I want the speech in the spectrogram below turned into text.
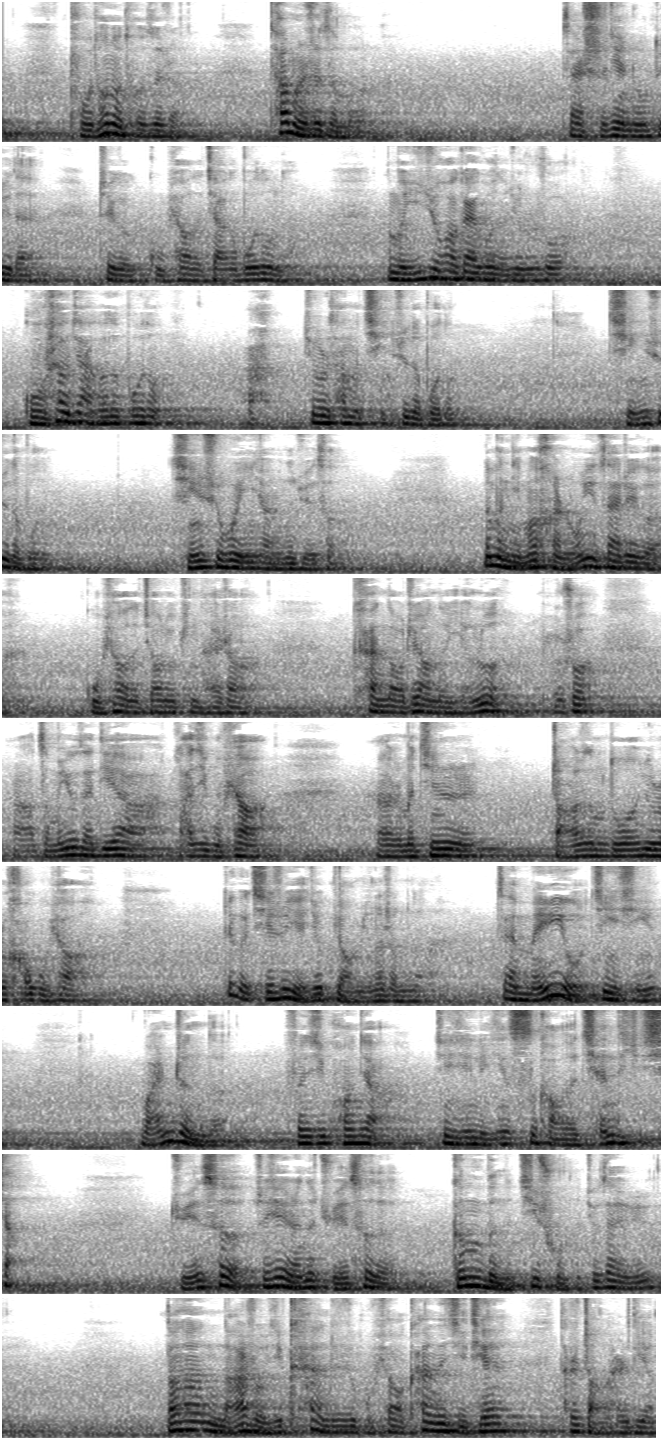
普通的投资者，他们是怎么在实践中对待这个股票的价格波动的？那么一句话概括呢，就是说，股票价格的波动啊。就是他们情绪的波动，情绪的波动，情绪会影响人的决策。那么你们很容易在这个股票的交流平台上看到这样的言论，比如说啊，怎么又在跌啊，垃圾股票啊，什么今日涨了这么多，又是好股票。这个其实也就表明了什么呢？在没有进行完整的分析框架、进行理性思考的前提下。决策这些人的决策的根本的基础呢，就在于当他拿手机看这只股票，看那几天它是涨了还是跌了。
